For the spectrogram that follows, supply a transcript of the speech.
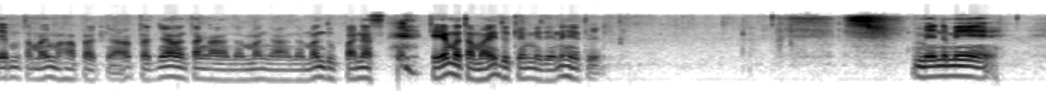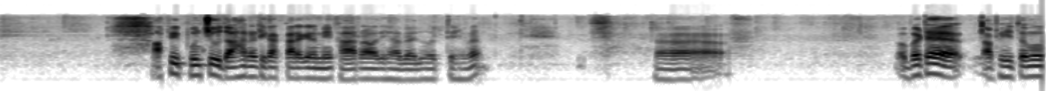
එයම තමයි මහා ප්‍රඥාව. ප්‍රඥාවන්තං ආනන්දමං ඥානදමං දුප්පනස්. එයම තමයි දුකෙන් මිදෙන්න හේතු වෙන්නේ. මෙන්න මේ අපි පුංචි උදාහරණ ටිකක් අරගෙන මේ කාරණාව දිහා බැලුවොත් එහෙම ඔබට අපි හිතමු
